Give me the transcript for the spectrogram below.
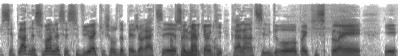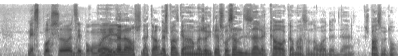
c'est plate, mais souvent on associe vieux à quelque chose de péjoratif. Absolument. Quelqu'un qui ralentit le groupe, euh, qui se plaint. Et- Mais c'est pas ça, tu sais, pour moi. Non, non, je suis d'accord. Mais je pense qu'en majorité, à 70 ans, le corps commence à en avoir dedans. Je pense, mettons.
